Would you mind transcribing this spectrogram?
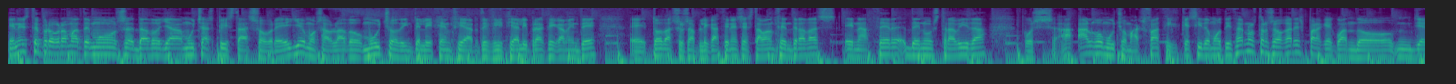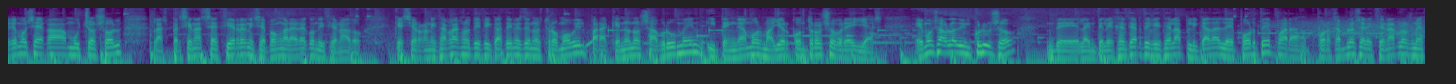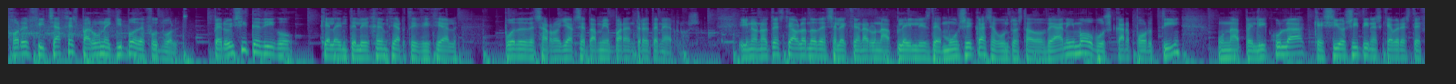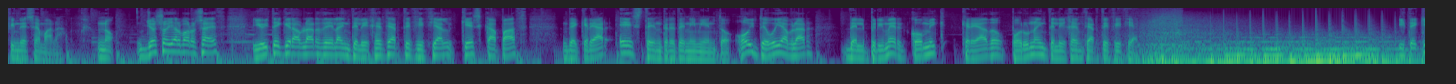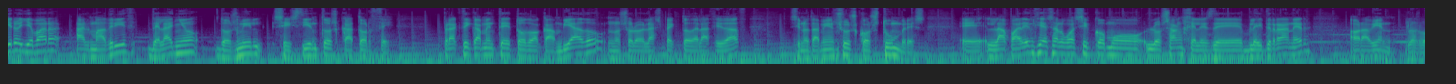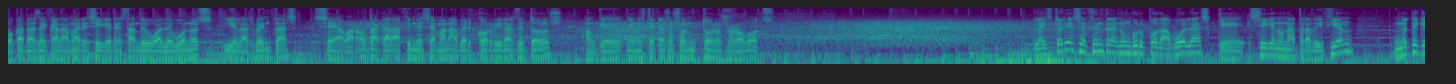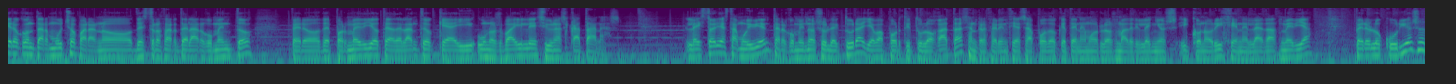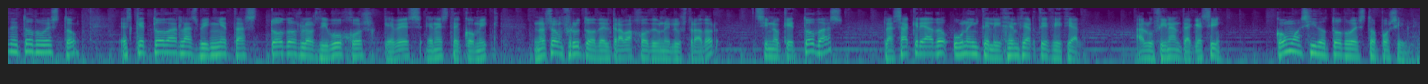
En este programa te hemos dado ya muchas pistas sobre ello, hemos hablado mucho de inteligencia artificial y prácticamente eh, todas sus aplicaciones estaban centradas en hacer de nuestra vida pues a- algo mucho más fácil, que es domotizar nuestros hogares para que cuando lleguemos y haga mucho sol las persianas se cierren y se ponga el aire acondicionado, que si organizar las notificaciones de nuestro móvil para que no nos abrumen y tengamos mayor control sobre ellas. Hemos hablado incluso de la inteligencia artificial aplicada al deporte para, por ejemplo, seleccionar los mejores fichajes para un equipo de fútbol. Pero ¿y si te digo que la inteligencia artificial puede desarrollarse también para entretenernos? Y no, no te estoy hablando de seleccionar una playlist de música según tu estado de ánimo o buscar por ti una película que sí o sí tienes que ver este fin de semana. No, yo soy Álvaro Sáez y hoy te quiero hablar de la inteligencia artificial que es capaz de crear este entretenimiento. Hoy te voy a hablar del primer cómic creado por una inteligencia artificial. Y te quiero llevar al Madrid del año 2614. Prácticamente todo ha cambiado, no solo el aspecto de la ciudad, sino también sus costumbres. Eh, la apariencia es algo así como Los Ángeles de Blade Runner. Ahora bien, los bocatas de calamares siguen estando igual de buenos y en las ventas se abarrota cada fin de semana a ver corridas de toros, aunque en este caso son toros robots. La historia se centra en un grupo de abuelas que siguen una tradición. No te quiero contar mucho para no destrozarte el argumento, pero de por medio te adelanto que hay unos bailes y unas katanas. La historia está muy bien, te recomiendo su lectura, lleva por título Gatas, en referencia a ese apodo que tenemos los madrileños y con origen en la Edad Media, pero lo curioso de todo esto es que todas las viñetas, todos los dibujos que ves en este cómic no son fruto del trabajo de un ilustrador, sino que todas las ha creado una inteligencia artificial. Alucinante, ¿a que sí? ¿Cómo ha sido todo esto posible?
